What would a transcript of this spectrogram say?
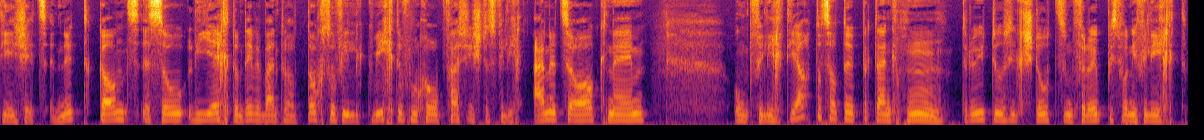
die ist jetzt nicht ganz so leicht. Und eben, wenn du halt doch so viel Gewicht auf dem Kopf hast, ist das vielleicht auch nicht so angenehm. Und vielleicht, ja, dass halt jemand denkt, hm, 3000 Stutz und für etwas, was ich vielleicht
